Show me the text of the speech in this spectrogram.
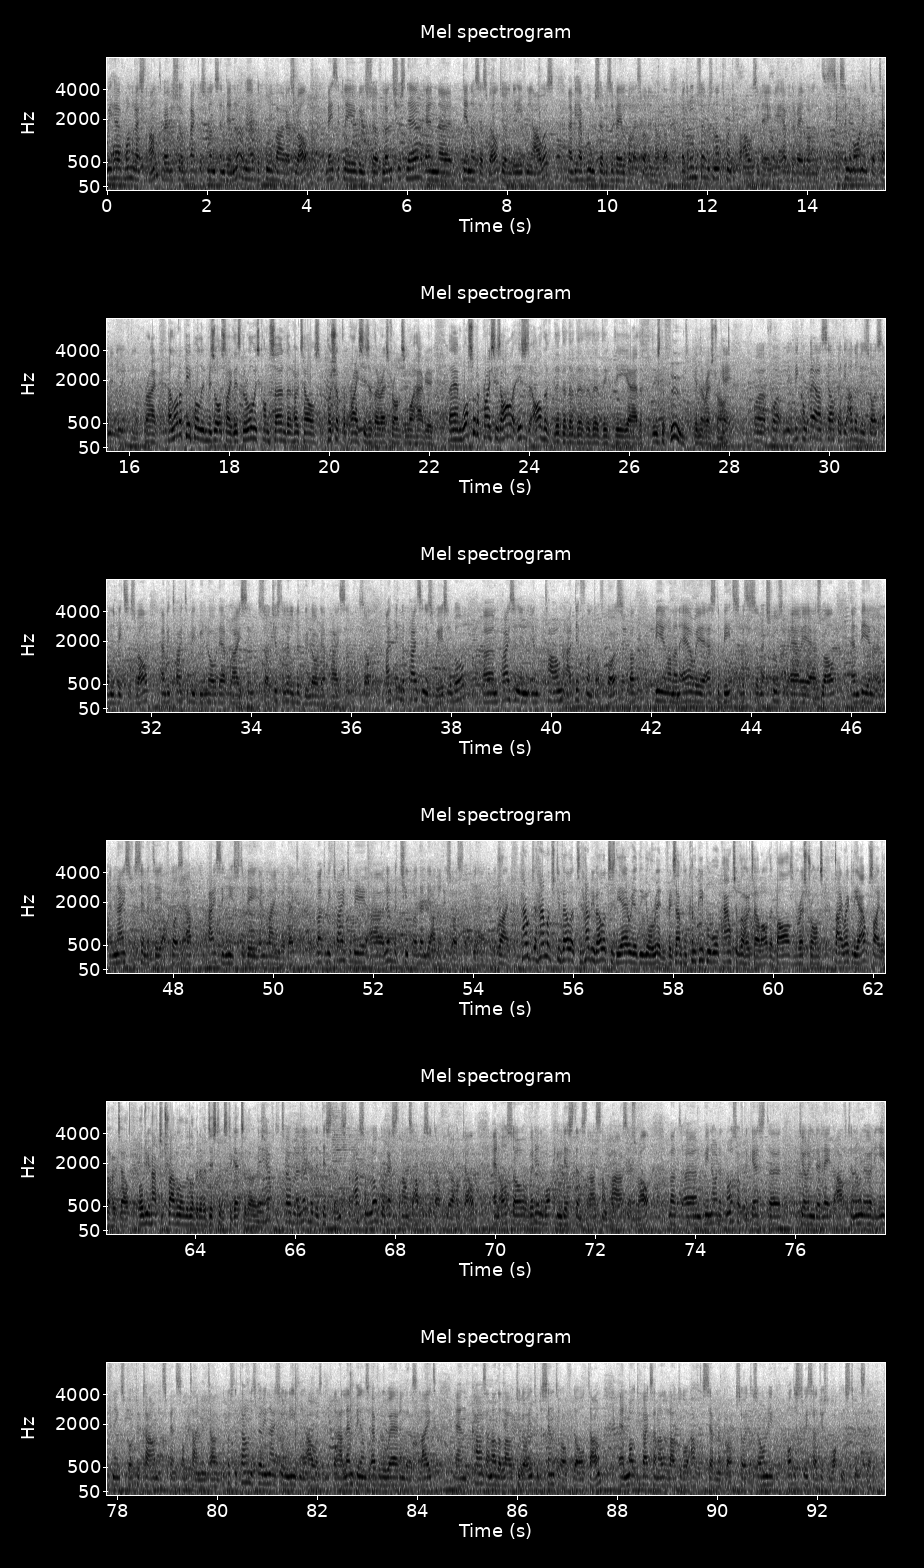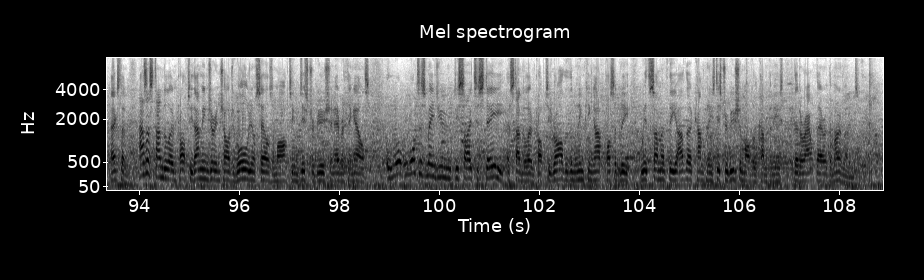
We have one restaurant where we serve breakfast, lunch, and dinner. We have the pool bar as well. Basically, we serve lunches there and uh, dinners as well during the evening hours. And we have room service available as well in the hotel. But room service not 24 hours a day. We have it available at 6 in the morning till 10 in the evening. Right. A lot of people in resorts like this, they're always concerned that hotels push up the prices of their restaurants and what have you. Um, what sort of prices are is are the the the the the the, the, the, uh, the is the food in the restaurant? Okay. For, for, we, compare ourselves with the other resorts on the beach as well, and we try to be below their pricing. So just a little bit below their pricing. So I think the pricing is reasonable. Um, pricing in, in town are different, of course, but being on an area as the beach, which is an exclusive area as well, and being a, a nice facility, of course, our pricing needs to be in line with that. But we try to be uh, a little bit cheaper than the other resorts that we have. yes. Right. How, do- how much developed how developed is the area that you're in? For example, can people walk out of the hotel? Are there bars and restaurants directly outside of the hotel, or do you have to travel a little bit of a distance to get to those? They have to travel a little bit of distance. There are some local restaurants opposite of the hotel, and also within walking distance there are some bars as well. But um, we know that most of the guests uh, during the late afternoon, early evenings go to town and spend some time in town because the town is very nice during the evening hours. There are lampions everywhere and there's light, and cars are not allowed to go into the center of the old town, and motorbikes are not allowed to go after seven o'clock. So it is only all the streets are just walking streets there. Excellent. As a standalone property, that means you're in charge of all your sales and marketing, distribution, everything else. What, what has made you decide to stay a standalone property rather than linking up possibly with some of the other companies, distribution model companies that are out there at the moment?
